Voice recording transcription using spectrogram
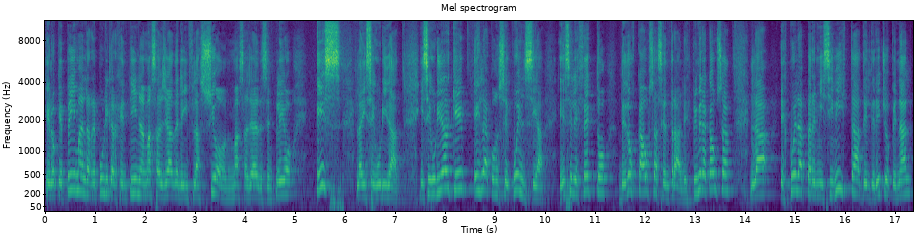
en lo que prima en la República Argentina, más allá de la inflación, más allá del desempleo, es la inseguridad. Inseguridad que es la consecuencia, es el efecto de dos causas centrales. Primera causa, la escuela permisivista del derecho penal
